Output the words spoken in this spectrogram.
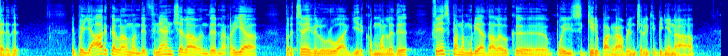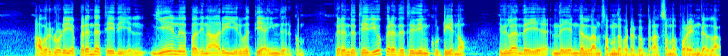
தருது. இப்போ யாருக்கெல்லாம் வந்து ஃபினான்ஷியலாக வந்து நிறையா பிரச்சனைகள் உருவாகி இருக்கும் அல்லது ஃபேஸ் பண்ண முடியாத அளவுக்கு போய் சிக்கியிருப்பாங்க அப்படின்னு சொல்லி கேட்டிங்கன்னா அவர்களுடைய பிறந்த தேதியில் ஏழு பதினாறு இருபத்தி ஐந்து இருக்கும். பிறந்த தேதியோ பிறந்த தேதியின் கூட்டு எண்ணோ? இதில் இந்த எ- இந்த எண்கள்லாம் சம்மந்தப்பட்டிருக்கும் சொல்ல போகிற எண்கள்லாம்.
